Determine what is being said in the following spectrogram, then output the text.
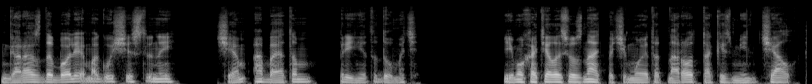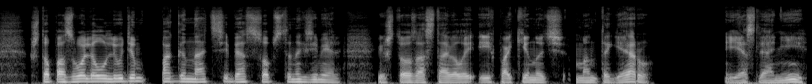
Гораздо более могущественной, чем об этом принято думать. Ему хотелось узнать, почему этот народ так измельчал, что позволил людям погнать себя с собственных земель, и что заставило их покинуть Монтегеру. Если они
